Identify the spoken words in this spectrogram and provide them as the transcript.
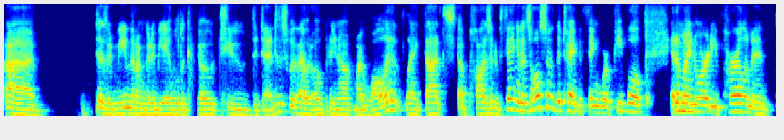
uh, doesn't mean that I'm going to be able to go to the dentist without opening up my wallet. Like that's a positive thing. And it's also the type of thing where people in a minority parliament,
